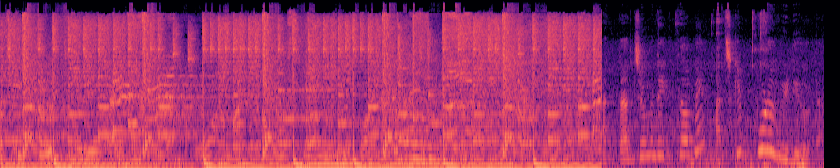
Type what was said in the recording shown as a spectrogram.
আজকে তার জন্য দেখতে হবে আজকে পুরো ভিডিওটা।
